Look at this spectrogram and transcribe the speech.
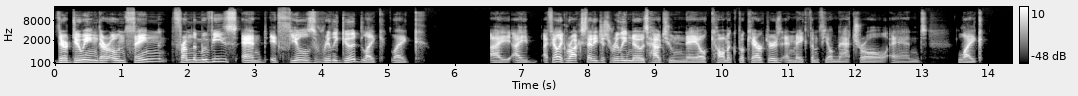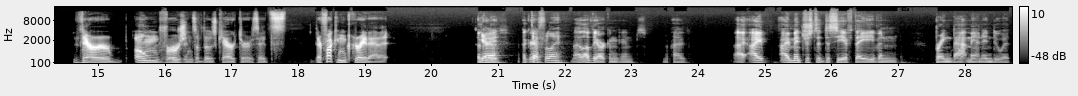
they're doing their own thing from the movies, and it feels really good. Like like I I I feel like Rocksteady just really knows how to nail comic book characters and make them feel natural and like their own versions of those characters. It's they're fucking great at it. Agreed. Yeah, Agreed. Definitely. I love the Arkham games. I, I, I, I'm interested to see if they even bring Batman into it.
